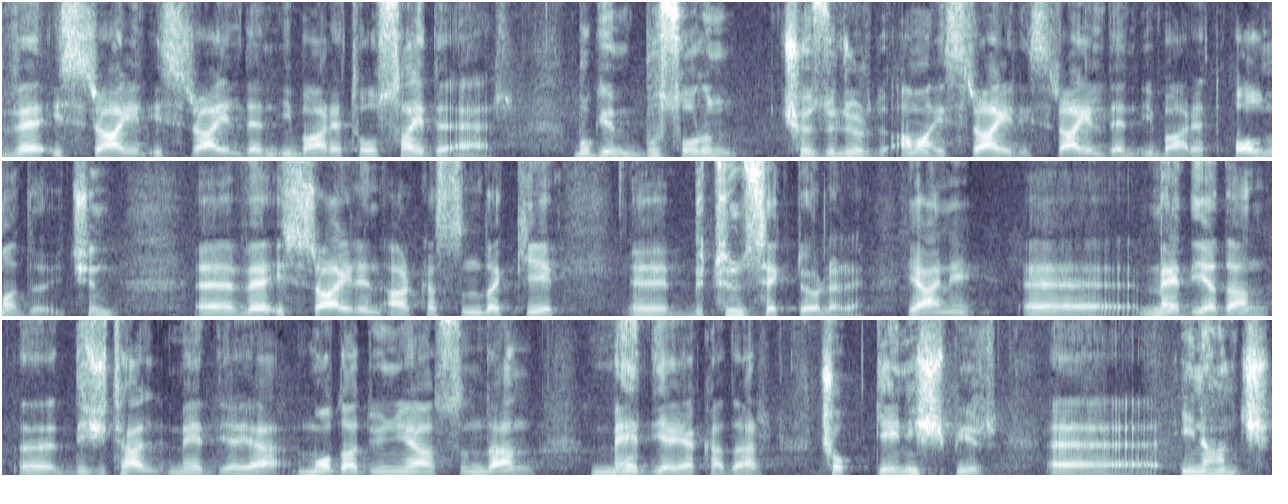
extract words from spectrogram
Ve İsrail İsrail'den ibaret olsaydı eğer bugün bu sorun çözülürdü. Ama İsrail İsrail'den ibaret olmadığı için e, ve İsrail'in arkasındaki e, bütün sektörlere yani e, medyadan e, dijital medyaya, moda dünyasından medyaya kadar çok geniş bir e, inanç,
